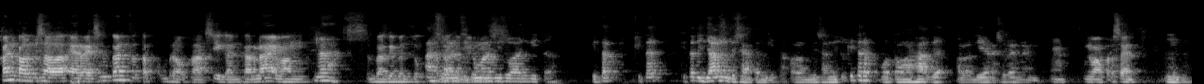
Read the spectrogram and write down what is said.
Kan kalau misalnya RSU kan tetap beroperasi kan karena emang nah, sebagai bentuk asuransi kemahasiswaan kita. Kita kita kita dijamin kesehatan kita. Kalau misalnya itu kita dapat potongan harga kalau di RSUMM hmm, lima persen. Hmm.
